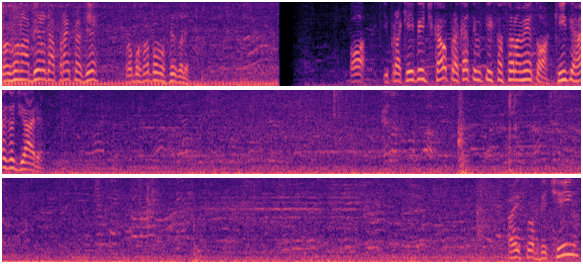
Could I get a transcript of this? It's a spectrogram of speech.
Nós vamos na beira da praia pra ver, pra mostrar pra vocês ali. Ó, e pra quem vem de carro pra cá tem, tem estacionamento, ó, 15 reais a diária. Aí, sorvetinho.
